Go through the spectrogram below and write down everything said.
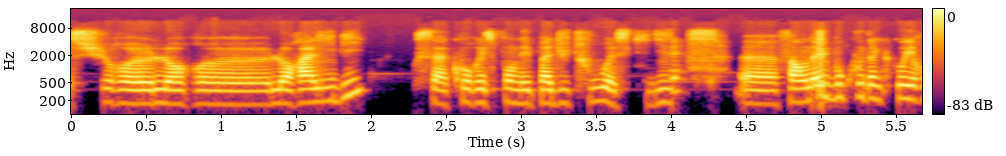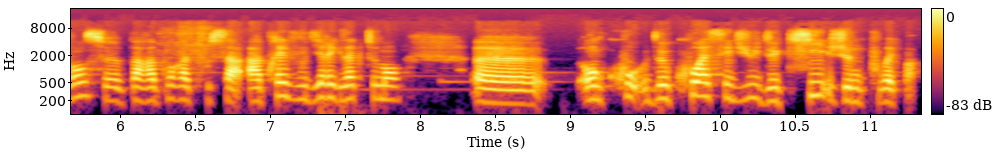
sur leur, leur, alibi. Ça ne correspondait pas du tout à ce qu'ils disaient. Enfin, on a eu beaucoup d'incohérences par rapport à tout ça. Après, vous dire exactement de quoi dû, de qui, je ne pourrais pas.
